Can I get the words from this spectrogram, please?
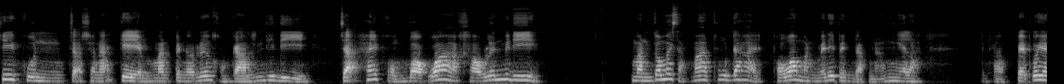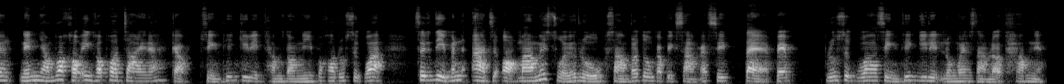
ที่คุณจะชนะเกมมันเป็นเรื่องของการเล่นที่ดี จะให้ผมบอกว่าเขาเล่นไม่ดี มันก็ไม่สามารถพูดได้ เพราะว่ามันไม่ได้เป็นแบบนั้นไงล่ะนะครับเป๊ปก็ยังเน้นย้ำว่าเขาเองเขาพอใจนะ กับสิ่งที่กิริตทำตอนนี้เพราะเขารู้สึกว่าสถิติมันอาจจะออกมาไม่สวยหรู 3 ประตูกับอีก3แอสซิสต์แต่เป๊ปรู้สึกว่าสิ่งที่กิริตลงไปในสนามแล้วทำเนี่ย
